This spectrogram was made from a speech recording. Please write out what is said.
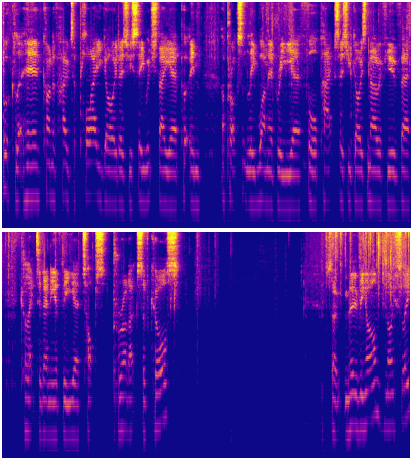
booklet here, kind of how to play guide, as you see, which they uh, put in approximately one every uh, four packs, as you guys know if you've uh, collected any of the uh, Topps products, of course. So moving on nicely.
